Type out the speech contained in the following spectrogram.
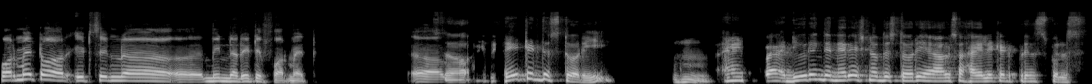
फॉर्मेट और it's in mean narrative format so I narrated the story mm-hmm. and uh, during the narration of the story I also highlighted principles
